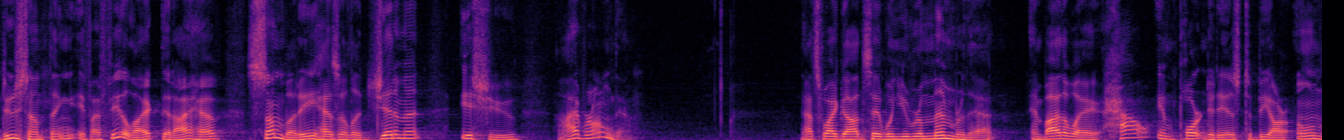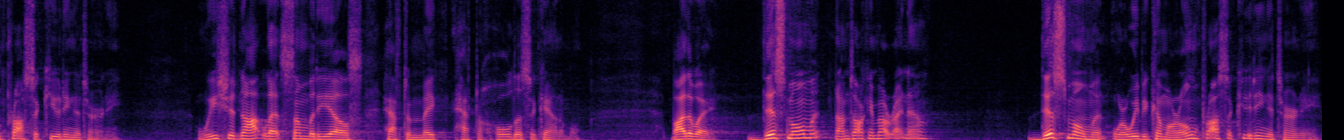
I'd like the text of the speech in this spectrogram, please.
do something if I feel like that I have somebody has a legitimate issue. I've wronged them. That's why God said, when you remember that, and by the way, how important it is to be our own prosecuting attorney. We should not let somebody else have to make have to hold us accountable. By the way, this moment I'm talking about right now, this moment where we become our own prosecuting attorney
